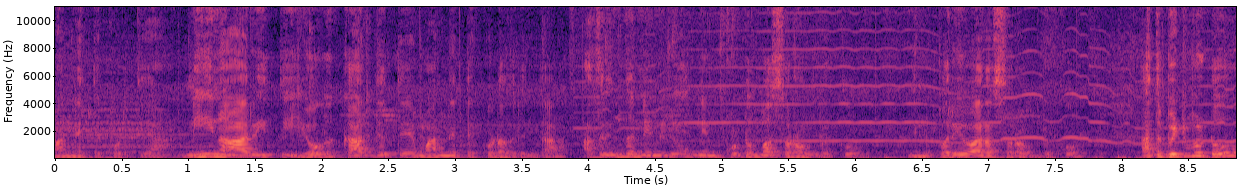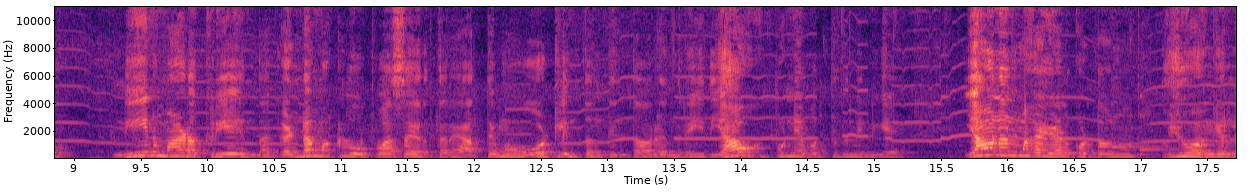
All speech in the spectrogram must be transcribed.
ಮಾನ್ಯತೆ ಕೊಡ್ತೀಯಾ, ನೀನು ಆ ರೀತಿ ಯೋಗಕ್ಕೆ ಆದ್ಯತೆ, ಮಾನ್ಯತೆ ಕೊಡೋದ್ರಿಂದ ಅದರಿಂದ ನಿನಗೆ ನಿನ್ನ ಕುಟುಂಬ ಸರೋಗಬೇಕು, ನಿನ್ನ ಪರಿವಾರ ಸರೋಗಬೇಕು. ಅದು ಬಿಟ್ಬಿಟ್ಟು ನೀನು ಮಾಡೋ ಕ್ರಿಯೆಯಿಂದ ಗಂಡ ಮಕ್ಕಳು ಉಪವಾಸ ಇರ್ತಾರೆ, ಅತ್ತೆ ಮಾವು ಹೋಟ್ಲಿಂದ ತಂದು ತಿಂತವ್ರೆ ಅಂದರೆ ಇದು ಯಾವ ಪುಣ್ಯ ಬರ್ತದೆ ನಿನಗೆ? ಯಾವ ನನ್ನ ಮಗ ಹೇಳ್ಕೊಟ್ಟವನು? ಅಯ್ಯೋ, ಹಂಗೆಲ್ಲ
